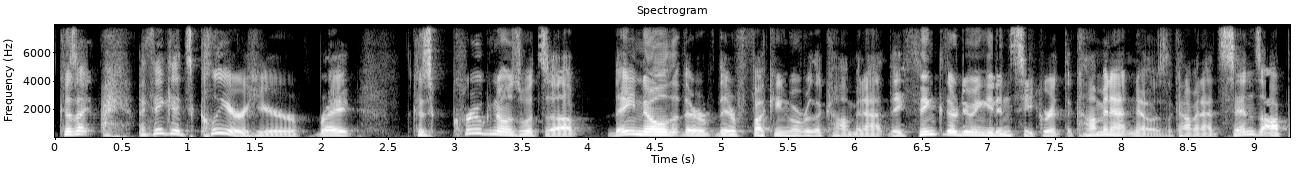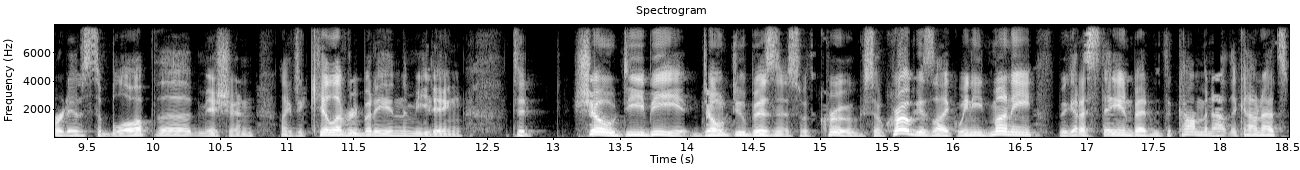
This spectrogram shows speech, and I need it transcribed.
Because I, I think it's clear here, right? because Krug knows what's up. They know that they're they're fucking over the Combinat. They think they're doing it in secret. The Combinat knows. The Combinat sends operatives to blow up the mission, like to kill everybody in the meeting, to show DB don't do business with Krug. So Krug is like, we need money. We got to stay in bed with the Combinat. The Combinat's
